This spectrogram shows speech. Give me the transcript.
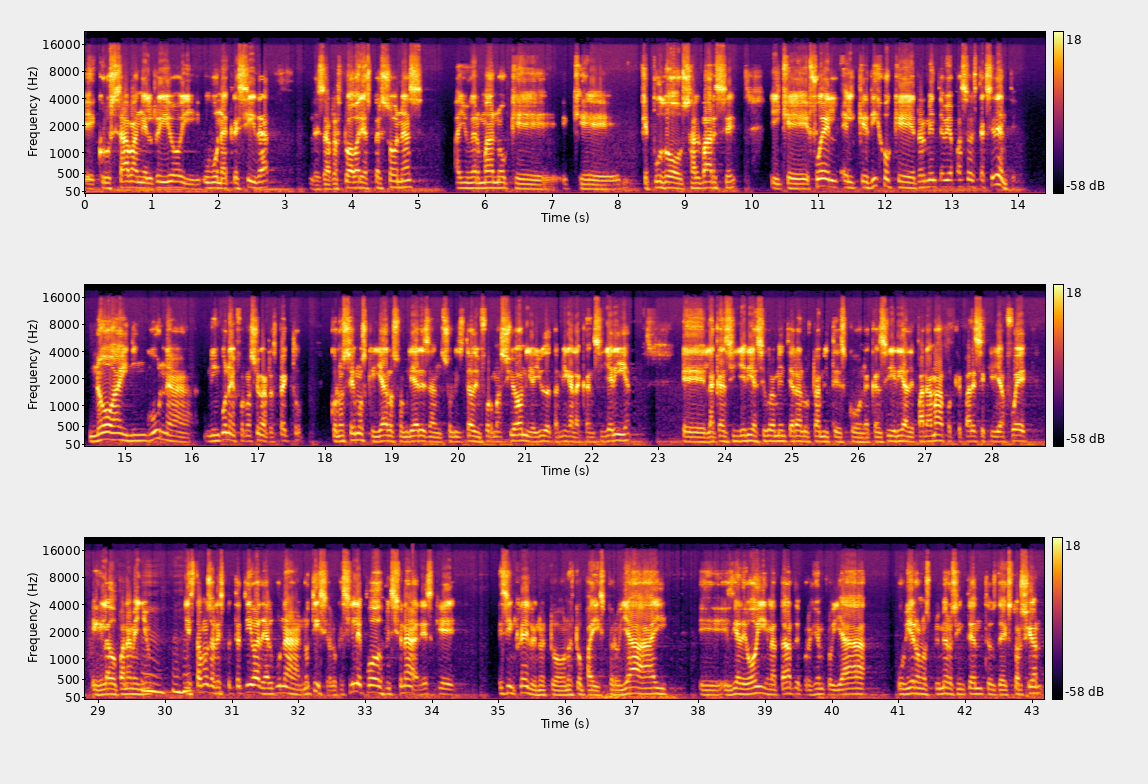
eh, cruzaban el río y hubo una crecida, les arrastró a varias personas. Hay un hermano que, que, pudo salvarse y que fue el, el, que dijo que realmente había pasado este accidente. No hay ninguna, ninguna información al respecto. Conocemos que ya los familiares han solicitado información y ayuda también a la Cancillería. Eh, la Cancillería seguramente hará los trámites con la Cancillería de Panamá porque parece que ya fue en el lado panameño mm, y estamos a la expectativa de alguna noticia. Lo que sí le puedo mencionar es que es increíble nuestro, nuestro país, pero ya hay, eh, el día de hoy, en la tarde, por ejemplo, ya hubieron los primeros intentos de extorsión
